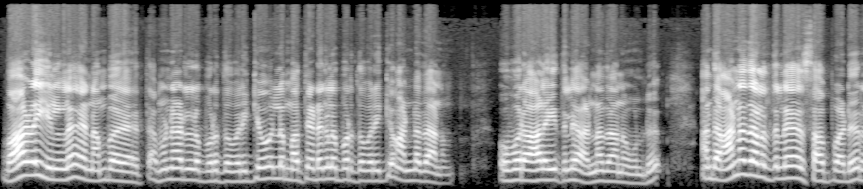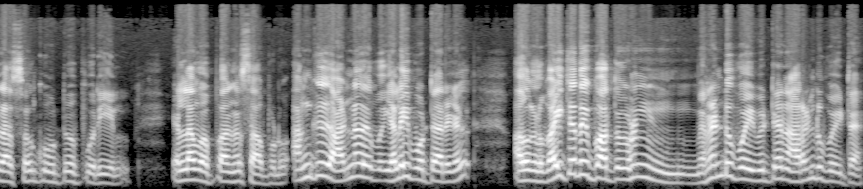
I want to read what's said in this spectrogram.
வாழையில் நம்ம தமிழ்நாட்டில் பொறுத்த வரைக்கும் இல்லை மற்ற இடங்களை பொறுத்த வரைக்கும் அன்னதானம். ஒவ்வொரு ஆலயத்துலேயும் அன்னதானம் உண்டு. அந்த அன்னதானத்தில் சாப்பாடு ரசம் கூட்டு பொரியல் எல்லாம் வைப்பாங்க சாப்பிடுவோம். அங்கு அன்ன இலை போட்டார்கள். அவர்கள் வைத்ததை பார்த்தவுடன் மிரண்டு போய் விட்டேன் அரண்டு போயிட்டேன்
